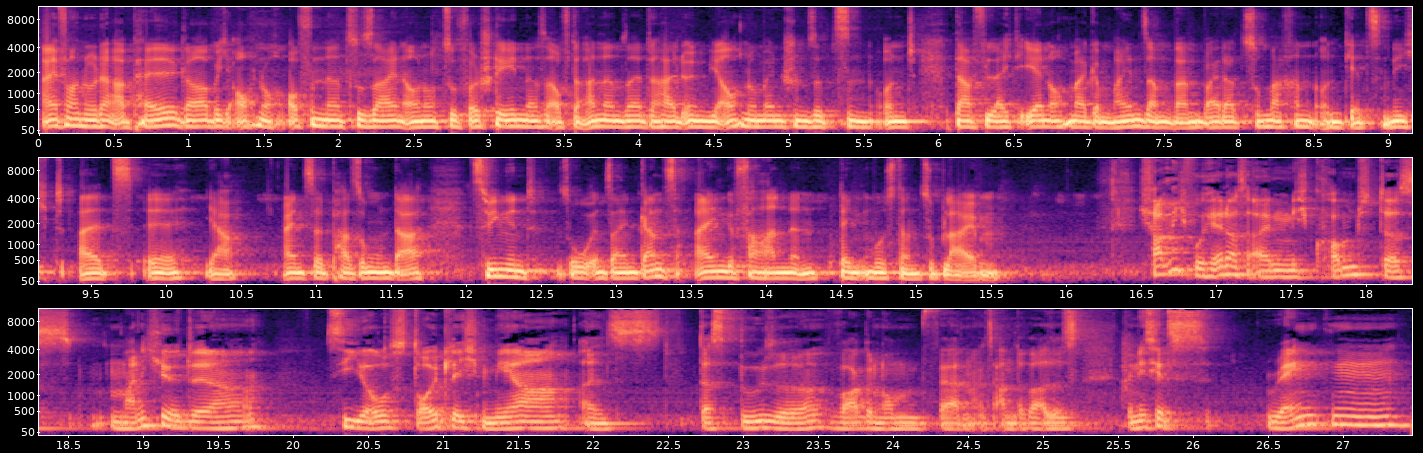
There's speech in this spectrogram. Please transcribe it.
einfach nur der Appell, glaube ich, auch noch offener zu sein, auch noch zu verstehen, dass auf der anderen Seite halt irgendwie auch nur Menschen sitzen und da vielleicht eher nochmal gemeinsam dann weiterzumachen und jetzt nicht als, äh, ja, Einzelperson da zwingend so in seinen ganz eingefahrenen Denkmustern zu bleiben. Ich frage mich, woher das eigentlich kommt, dass manche der CEOs deutlich mehr als das Böse wahrgenommen werden als andere. Also es, wenn ich es jetzt ranken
